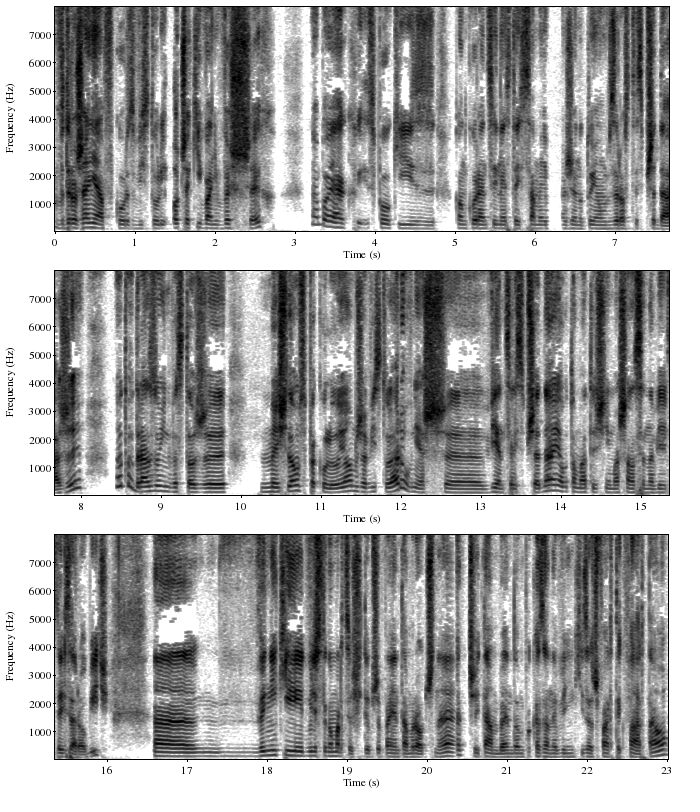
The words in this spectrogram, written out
wdrożenia w kurs Wistuli oczekiwań wyższych, no bo jak spółki z konkurencyjne z tej samej branży notują wzrosty sprzedaży, no to od razu inwestorzy myślą, spekulują, że Wistula również więcej sprzeda i automatycznie ma szansę na więcej zarobić. E, wyniki 20 marca, jeśli dobrze pamiętam, roczne, czyli tam będą pokazane wyniki za czwarty kwartał.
